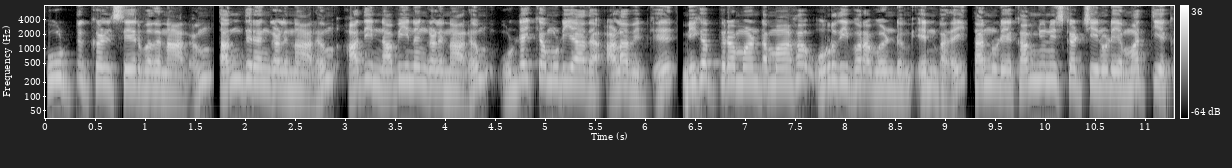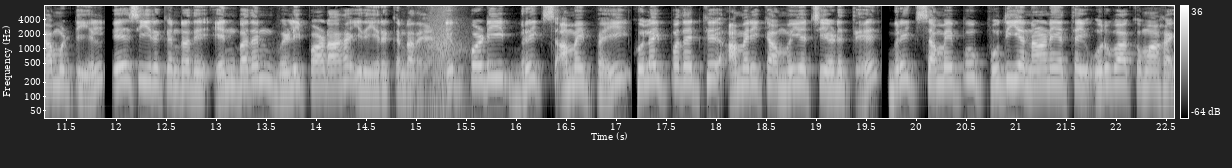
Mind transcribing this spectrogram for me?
கூட்டுக்கள் சேர்வதனாலும் தந்திரங்களினாலும் அதிநவீனங்களினாலும் உடைக்க முடியாத அளவிற்கு மிக பிரமாண்டமாக உறுதி பெற வேண்டும் என்பதை தன்னுடைய கம்யூனிஸ்ட் கட்சியினுடைய மத்திய கமிட்டியில் பேசியிருக்கின்றது என்பதன் வெளிப்பாடாக இது இருக்கின்றது. இப்படி பிரிக்ஸ் அமைப்பை குலைப்பதற்கு அமெரிக்கா முயற்சி எடுத்து பிரிக்ஸ் அமைப்பு புதிய நாணயத்தை உருவாக்குமாக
